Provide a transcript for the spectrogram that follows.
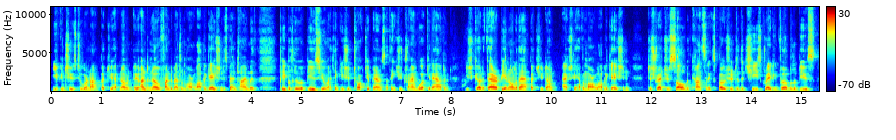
You can choose to or not, but you have no you're under no fundamental moral obligation to spend time with people who abuse you. I think you should talk to your parents. I think you should try and work it out, and you should go to therapy and all of that. But you don't actually have a moral obligation to shred your soul with constant exposure to the cheese grating verbal abuse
